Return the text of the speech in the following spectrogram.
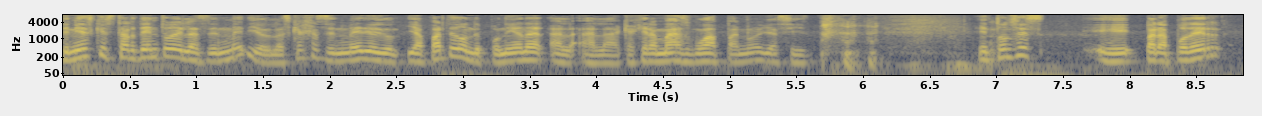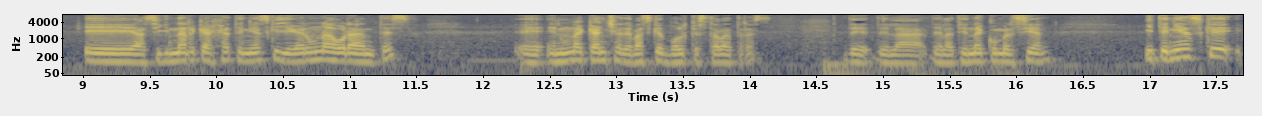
tenías que estar dentro de las de en medio, las cajas en medio, y, aparte donde ponían a, a, la cajera más guapa, ¿no? Y así. Entonces, eh, para poder eh, asignar caja tenías que llegar una hora antes eh, en una cancha de básquetbol que estaba atrás de, la, de la tienda comercial y tenías que,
